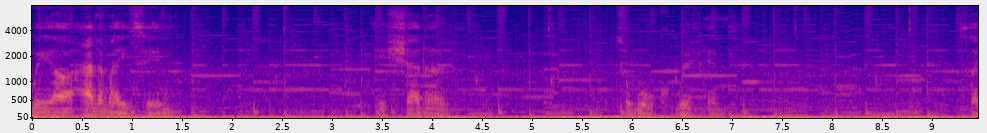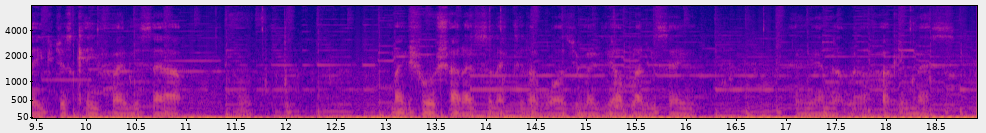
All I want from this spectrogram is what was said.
we are animating his shadow to walk with him. So you can just keyframe this out. Make sure shadow's selected, otherwise you move the whole bloody scene and you end up with a fucking mess.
